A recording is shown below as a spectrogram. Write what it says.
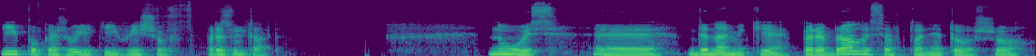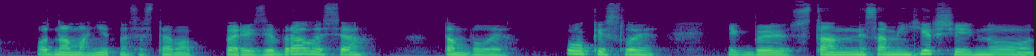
і покажу, який вийшов результат. Ну ось, е, динаміки перебралися в плані того, що одна магнітна система перезібралася, там були окисли, якби стан не самий гірший, але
